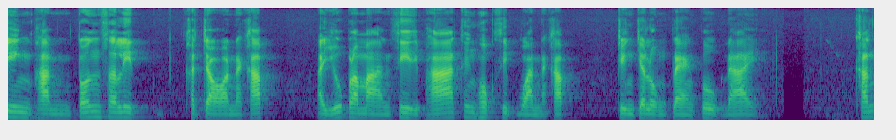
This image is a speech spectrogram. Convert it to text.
กิ่งพันธุ์ต้นสลิดขจรนะครับ อายุประมาณ 45-60 วันนะครับ จึงจะลงแปลงปลูกได้ ขั้น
